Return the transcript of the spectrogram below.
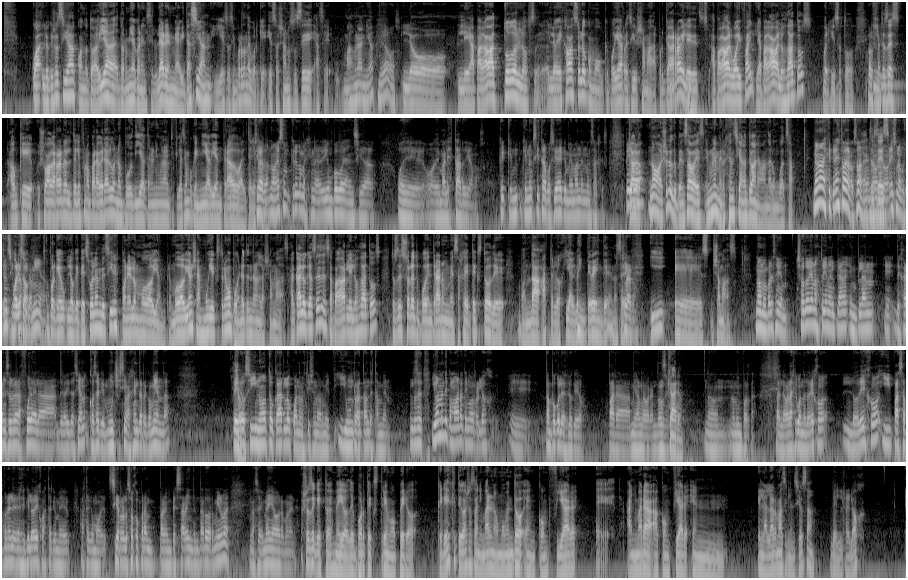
Lo que yo hacía cuando todavía dormía con el celular en mi habitación, y eso es importante porque eso ya no sucede hace más de un año, Mirá vos. lo le apagaba todos los lo dejaba solo como que podía recibir llamadas porque agarraba y le apagaba el wifi le apagaba los datos bueno y eso es todo Perfecto. y entonces aunque yo agarrara el teléfono para ver algo no podía tener ninguna notificación porque ni había entrado al teléfono Claro, no, eso creo que me generaría un poco de ansiedad o de, o de malestar, digamos. Que, que- que no exista la posibilidad de que me manden mensajes. Pero, Claro, no, yo lo que pensaba es, en una emergencia no te van a mandar un WhatsApp. No, no, es que tenés toda la razón. ¿eh? Entonces, no, es una cuestión eh, por psicológica eso, mía. Porque lo que te suelen decir es ponerlo en modo avión. Pero en modo avión ya es muy extremo porque no tendrán las llamadas. Acá lo que haces es apagarle los datos. Entonces solo te puede entrar un mensaje de texto de banda astrología al 2020, no sé. Claro. Y eh, llamadas. No, me parece bien. Yo todavía no estoy en el plan, en plan eh, dejar el celular afuera de la, de la habitación, cosa que muchísima gente recomienda. Pero Yo. sí no tocarlo cuando me estoy yendo a dormir. Y un rato antes también. Entonces, igualmente como ahora tengo reloj, eh, tampoco lo desbloqueo para mirar la hora. Entonces, Claro. no, no me importa. O sea, la verdad es que cuando lo dejo, lo dejo y pasa a ponerle desde que lo dejo hasta que me hasta que como cierro los ojos para, para empezar a intentar dormirme, no sé, media hora ponerle. Yo sé que esto es medio deporte extremo, pero ¿crees que te vayas a animar en algún momento en confiar, eh, animar a, a confiar en, en la alarma silenciosa del reloj?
